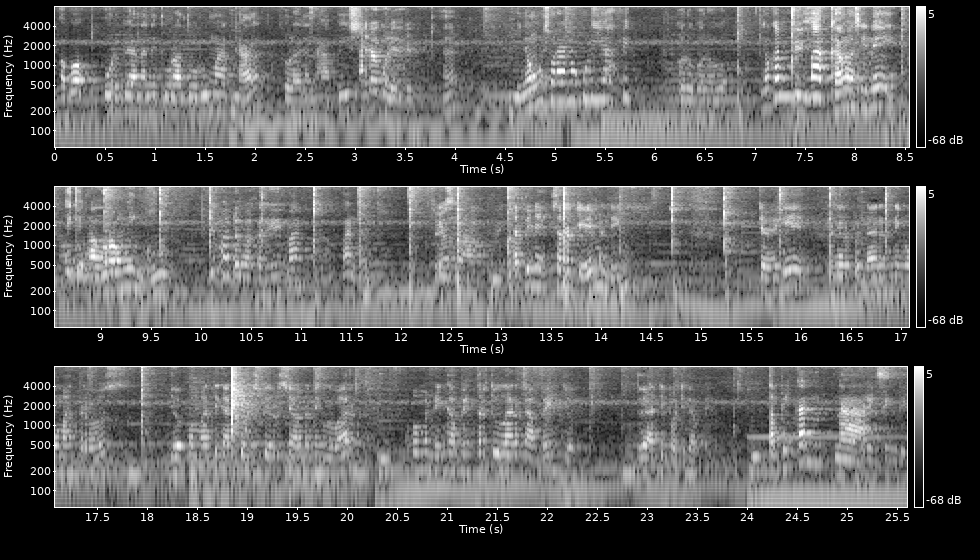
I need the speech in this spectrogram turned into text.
apa uripe anane turu-turu madang dolanan HP wis Kira kuliah, Rip. Hah? Ya, nyong wis ora ono kuliah Fik gara-gara kok. Nyong kan magang asine iki mlaku rong minggu. Di mana makanya magang mandek tapi nih cara dia mending dheweke bener-bener ning omah terus yo mematikan virus-virus yang ada ning luar apa mending kabeh tertular kabeh yo duwe antibody kabeh. Tapi kan nah ring sing ndi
